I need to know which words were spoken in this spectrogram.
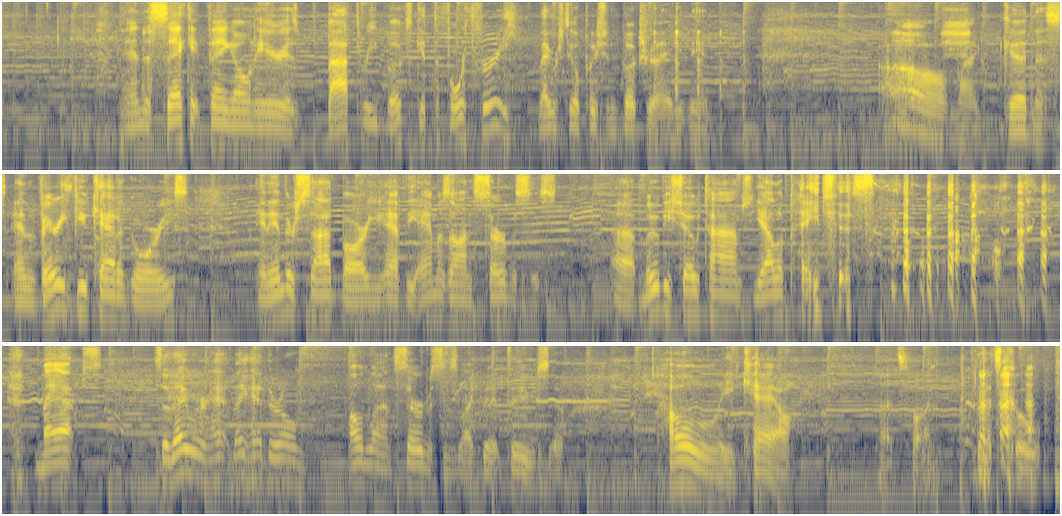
And the second thing on here is buy three books, get the fourth free. They were still pushing books real heavy then. Oh, my goodness. And very few categories. And in their sidebar, you have the Amazon services uh, movie show times, yellow pages, maps. So they were they had their own online services like that too. So holy cow, That's fun. that's cool.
